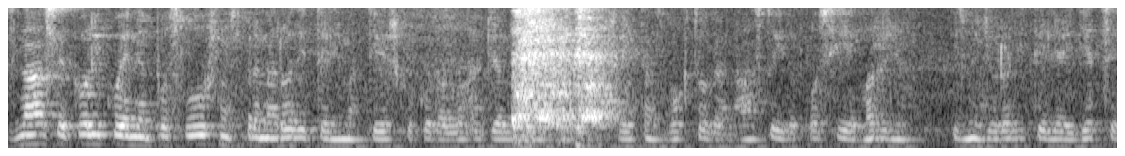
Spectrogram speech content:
Zna se koliko je neposlušnost prema roditeljima teško kod Allaha dželja. Šeitan zbog toga nastoji da posije mržnju između roditelja i djece.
